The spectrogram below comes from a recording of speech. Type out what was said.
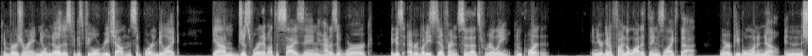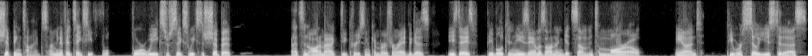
conversion rate. And you'll know this because people reach out and support and be like, yeah, I'm just worried about the sizing. How does it work? because everybody's different. So that's really important. And you're going to find a lot of things like that where people want to know. And then the shipping times. I mean, if it takes you four weeks or six weeks to ship it, that's an automatic decrease in conversion rate because these days people can use Amazon and get something tomorrow. And people are so used to this.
